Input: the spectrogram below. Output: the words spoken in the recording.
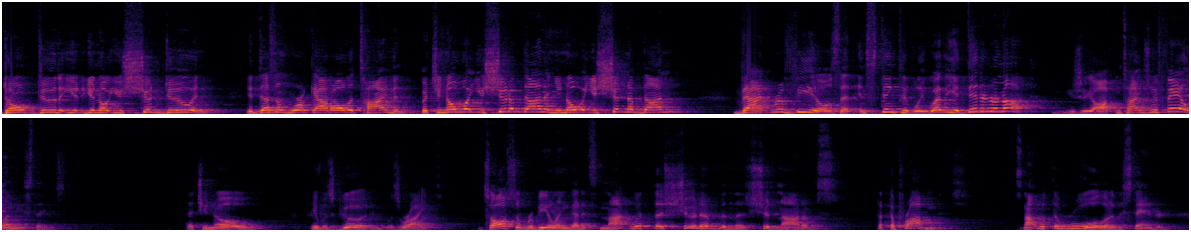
don't do that you, you know you should do and it doesn't work out all the time and but you know what you should have done and you know what you shouldn't have done? That reveals that instinctively, whether you did it or not, usually oftentimes we fail in these things, that you know it was good and it was right. It's also revealing that it's not with the should have and the should not have that the problem is. It's not with the rule or the standard.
